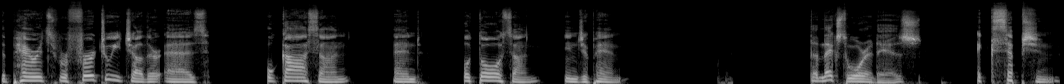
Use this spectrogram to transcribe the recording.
the parents refer to each other as oka-san and oto-san in Japan. The next word is Exception.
